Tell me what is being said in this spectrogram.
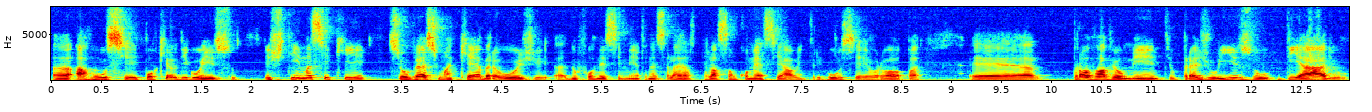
uh, a Rússia. E por que eu digo isso? Estima-se que se houvesse uma quebra hoje uh, no fornecimento, nessa relação comercial entre Rússia e Europa, é, provavelmente o prejuízo diário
